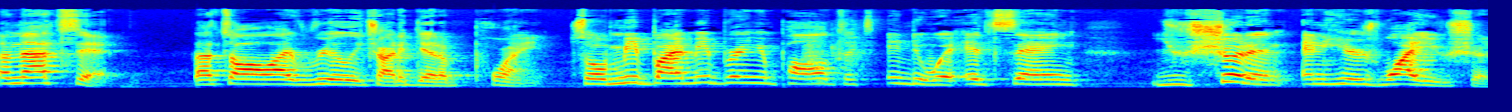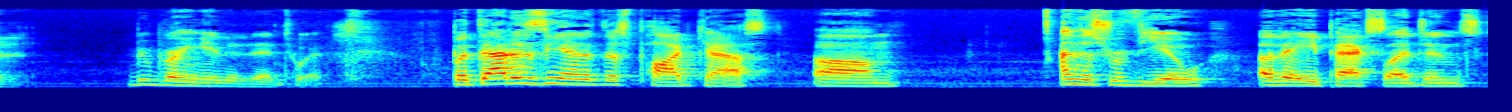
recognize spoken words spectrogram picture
And that's it. That's all I really try to get a point. So me by me bringing politics into it, it's saying you shouldn't, and here's why you shouldn't. Be bringing it into it. But that is the end of this podcast um, and this review of Apex Legends.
